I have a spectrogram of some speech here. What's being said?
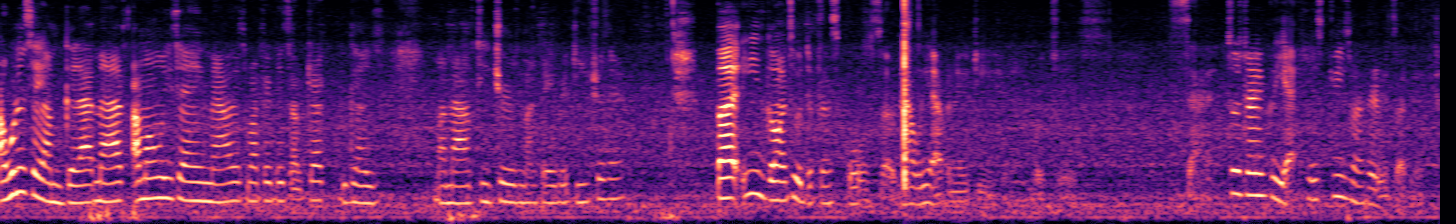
I wouldn't say I'm good at math. I'm only saying math is my favorite subject because my math teacher is my favorite teacher there. But he's going to a different school, so now we have a new teacher, which is sad. So technically, yeah, history is my favorite subject.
